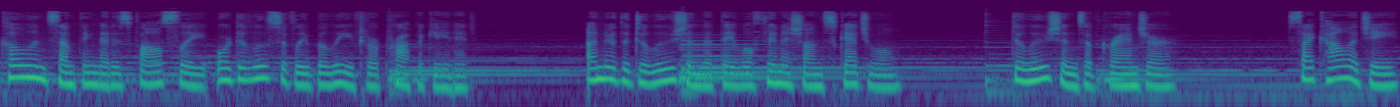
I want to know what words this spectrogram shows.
Colon something that is falsely or delusively believed or propagated. Under the delusion that they will finish on schedule. Delusions of grandeur. Psychology,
